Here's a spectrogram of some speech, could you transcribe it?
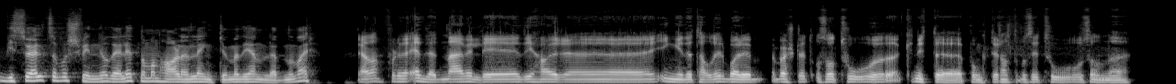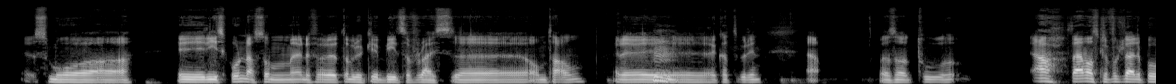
Visuelt så forsvinner jo det litt når man har den lenken med de endeleddene der. Ja da, for endeleddene er veldig De har uh, ingen detaljer, bare børstet, og så to eh, knyttepunkter, holdt jeg på å si, to sånne små uh, riskorn, da, som Eller for å bruke Beads of Rice-omtalen, eller eh, kategorien. Ja. Altså to Ja, det er vanskelig å forklare på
